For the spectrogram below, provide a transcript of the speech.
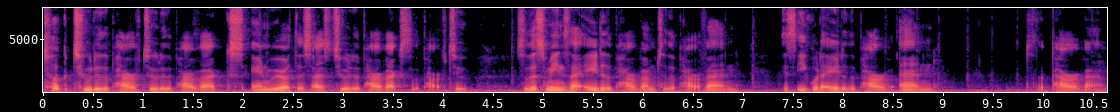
took 2 to the power of 2 to the power of x and rewrote this as 2 to the power of x to the power of 2. So this means that a to the power of m to the power of n is equal to a to the power of n to the power of m.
